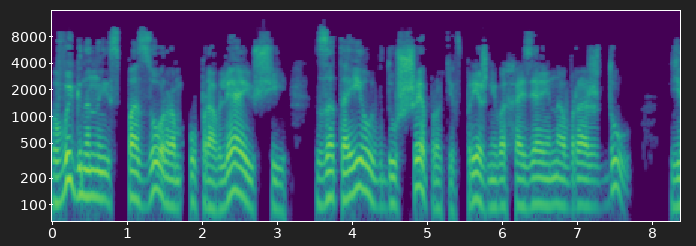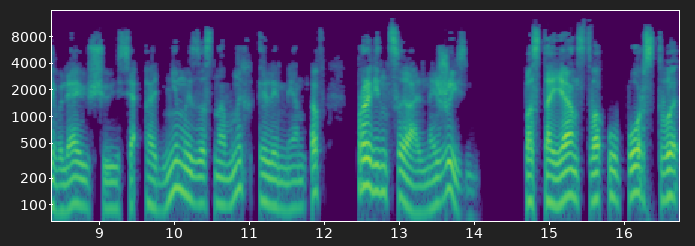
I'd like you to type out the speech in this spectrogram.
выгнанный с позором управляющий, затаил в душе против прежнего хозяина вражду, являющуюся одним из основных элементов провинциальной жизни. Постоянство, упорство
